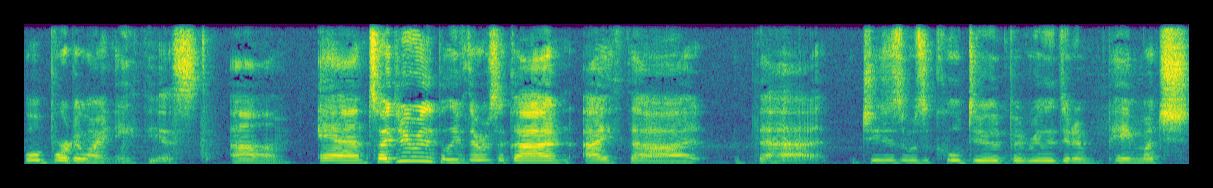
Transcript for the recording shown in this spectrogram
well, borderline atheist. Um, and so I didn't really believe there was a God. I thought that Jesus was a cool dude, but really didn't pay much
